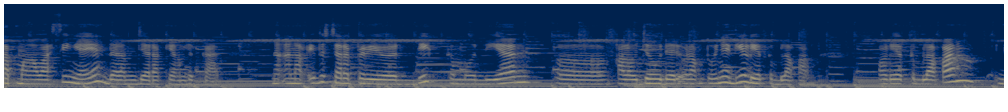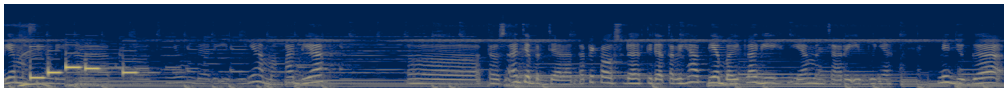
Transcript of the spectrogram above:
tetap mengawasinya ya dalam jarak yang dekat. Nah, anak itu secara periodik kemudian e, kalau jauh dari orang tuanya dia lihat ke belakang. Kalau lihat ke belakang dia masih melihat e, senyum dari ibunya, maka dia e, terus aja berjalan. Tapi kalau sudah tidak terlihat dia balik lagi ya mencari ibunya. Ini juga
